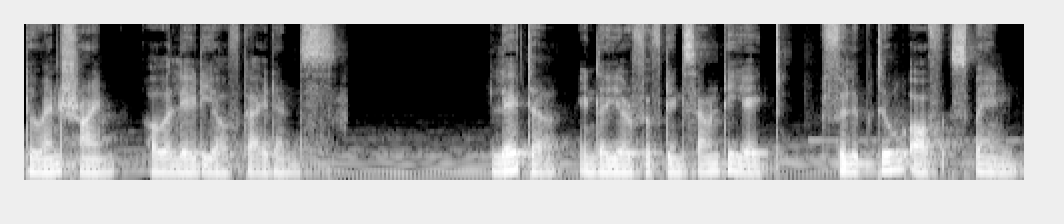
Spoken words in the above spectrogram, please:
to enshrine Our Lady of Guidance. Later, in the year 1578, Philip II of Spain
